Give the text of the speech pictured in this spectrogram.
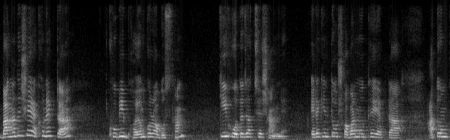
বাংলাদেশে এখন একটা খুবই ভয়ঙ্কর অবস্থান। কি হতে যাচ্ছে সামনে? এটা কিন্তু সবার মধ্যেই একটা আতঙ্ক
